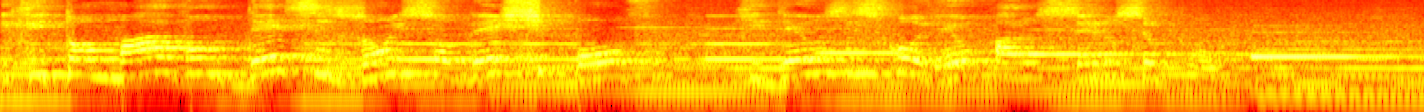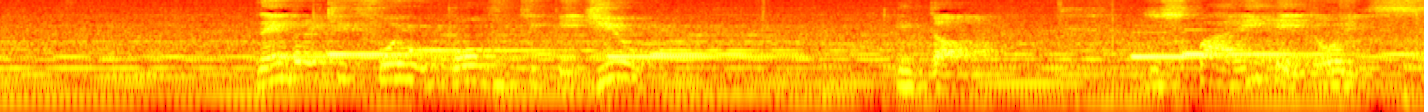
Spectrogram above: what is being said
e que tomavam decisões sobre este povo que Deus escolheu para ser o seu povo. Lembra que foi o povo que pediu? Então, dos 42,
